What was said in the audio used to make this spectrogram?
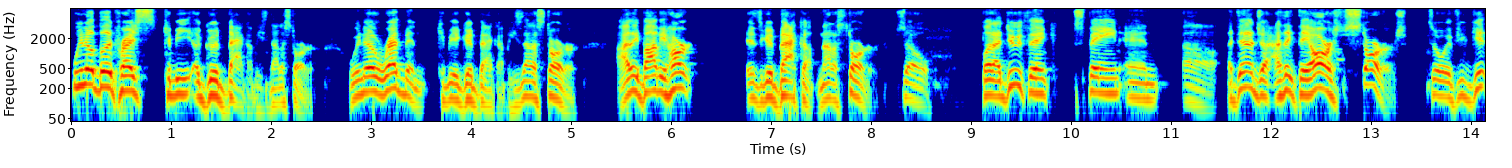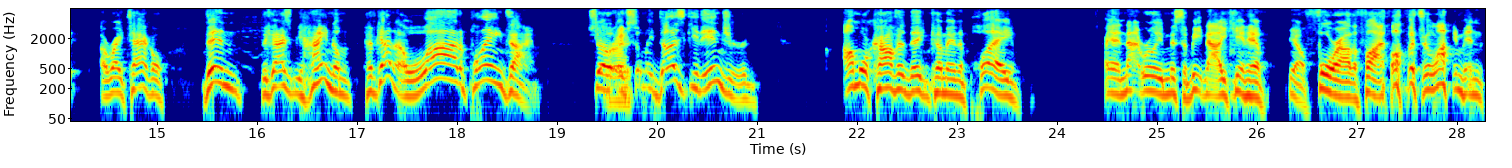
we know Billy Price can be a good backup. He's not a starter. We know Redmond can be a good backup. He's not a starter. I think Bobby Hart is a good backup, not a starter. So but I do think Spain and uh Adeniji, I think they are starters. So if you get a right tackle, then the guys behind them have gotten a lot of playing time. So right. if somebody does get injured, I'm more confident they can come in and play and not really miss a beat. Now you can't have you know four out of the five offensive linemen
